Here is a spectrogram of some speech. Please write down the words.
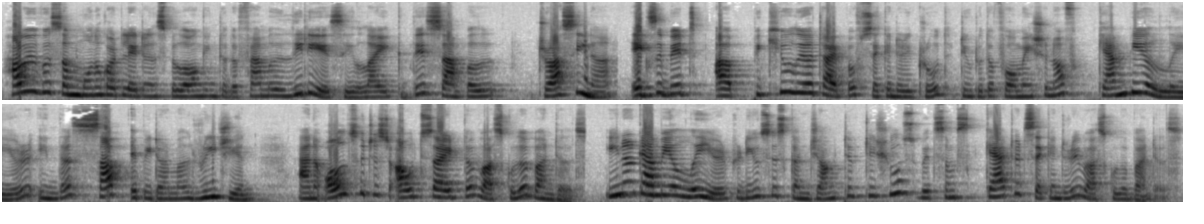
However, some monocotyledons belonging to the family Liliaceae like this sample Dracaena exhibit a peculiar type of secondary growth due to the formation of cambial layer in the subepidermal region and also just outside the vascular bundles. Inner cambial layer produces conjunctive tissues with some scattered secondary vascular bundles,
